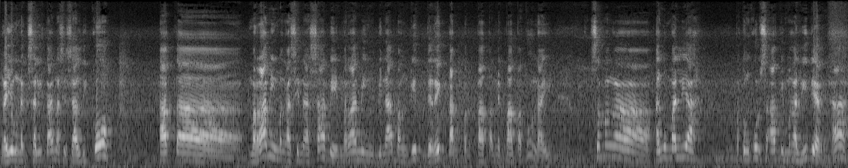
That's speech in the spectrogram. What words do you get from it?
Ngayong nagsalita na si Saldico at ah, maraming mga sinasabi, maraming binabanggit direktang pagpapa, nagpapatunay sa mga anomalya patungkol sa ating mga leader. Ha?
